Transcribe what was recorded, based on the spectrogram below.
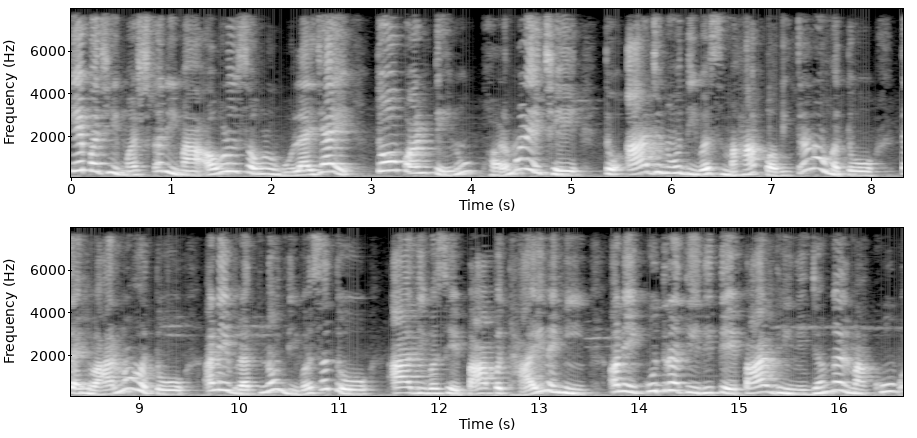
કે પછી મશ્કરીમાં અવળું સવળું બોલાઈ જાય તો પણ તેનું ફળ મળે છે. તો આજનો દિવસ મહાપવિત્રનો હતો, તહેવારનો હતો અને વ્રતનો દિવસ હતો. આ દિવસે પાપ થાય નહીં અને કુદરતી રીતે પારધીને જંગલમાં ખૂબ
